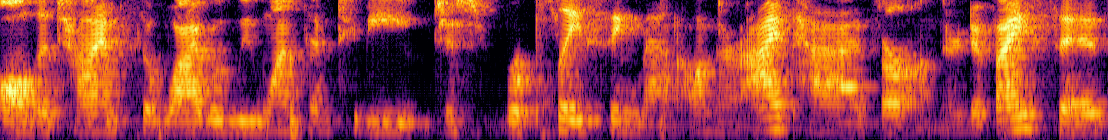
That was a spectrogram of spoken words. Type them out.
all the time, so why would we want them to be just replacing that on their iPads or on their devices?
